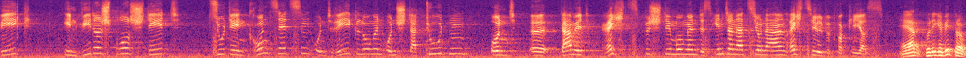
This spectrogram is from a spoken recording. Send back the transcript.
Weg in Widerspruch steht zu den Grundsätzen und Regelungen und Statuten und äh, damit Rechtsbestimmungen des internationalen Rechtshilfeverkehrs. Herr Kollege Wittrock,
